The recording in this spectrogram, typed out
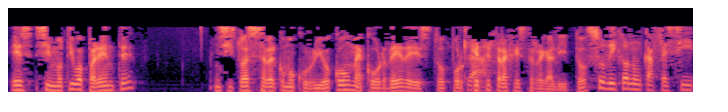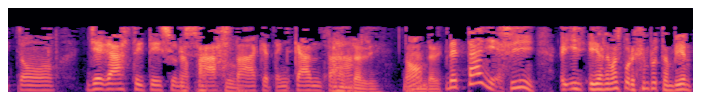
es sin motivo aparente. Insisto, hace saber cómo ocurrió, cómo me acordé de esto, por Claro. qué te traje este regalito. Subí con un cafecito, llegaste y te hice una Exacto. pasta que te encanta. Ándale, ¿no? ándale. Detalles. Sí, y, y además, por ejemplo, también,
